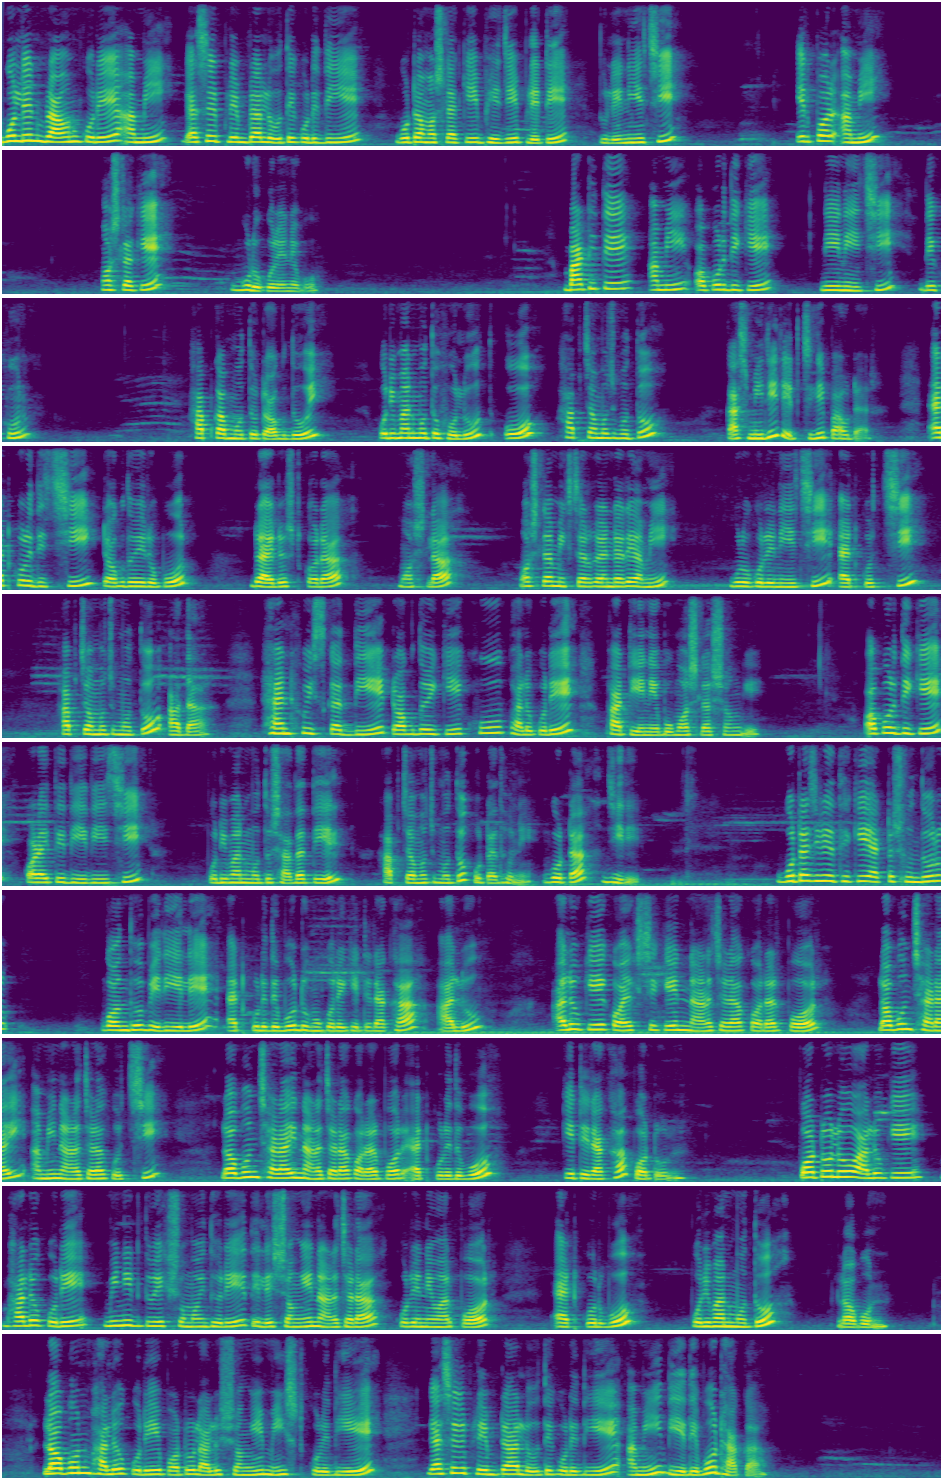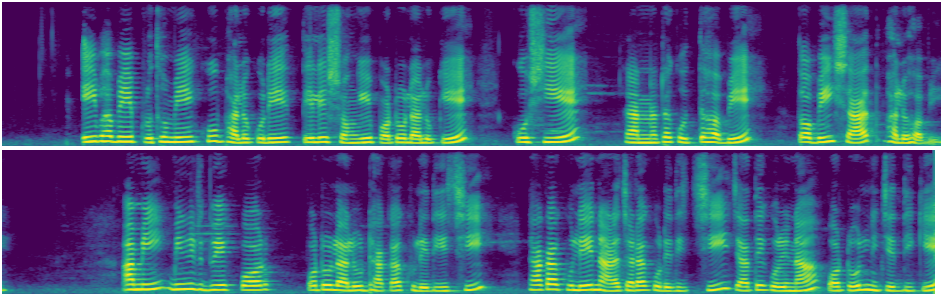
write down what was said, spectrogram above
গোল্ডেন ব্রাউন করে আমি গ্যাসের ফ্লেমটা লোতে করে দিয়ে গোটা মশলাকে ভেজে প্লেটে তুলে নিয়েছি। এরপর আমি মশলাকে গুঁড়ো করে নেব। বাটিতে আমি অপর দিকে নিয়ে নিয়েছি, দেখুন, হাফ কাপ মতো টক দই, পরিমাণ মতো হলুদ ও হাফ চামচ মতো Kashmiri red chilli powder. Add করে দিচ্ছি টক দইয়ের ওপর ড্রাই রোস্ট করা মশলা। মশলা মিক্সচার গ্রাইন্ডারে আমি গুঁড়ো করে নিয়েছি অ্যাড করছি হাফ চামচ মতো আদা। হ্যান্ড হুইস্কার দিয়ে টক দইকে খুব ভালো করে ফাটিয়ে নেব মশলার সঙ্গে। অপর দিকে কড়াইতে দিয়ে দিয়েছি পরিমাণ মতো সাদা তেল, হাফ চামচ মতো গোটা ধনে, গোটা জিরে। গোটা জিরে থেকে একটা সুন্দর গন্ধ বেরিয়ে এলে অ্যাড করে দেব ডুমো করে কেটে রাখা আলু। আলুকে কয়েক সেকেন্ড নাড়াচাড়া করার পর লবণ ছাড়াই আমি নাড়াচাড়া করছি। লবণ ছাড়াই নাড়াচাড়া করার পর অ্যাড করে দেব কেটে রাখা পটল। পটল ও আলুকে ভালো করে মিনিট দুয়েক সময় ধরে তেলের সঙ্গে নাড়াচাড়া করে নেওয়ার পর অ্যাড করব পরিমাণ মতো লবণ। লবণ ভালো করে পটল আলুর সঙ্গে মিক্সড করে দিয়ে গ্যাসের ফ্লেমটা লোতে করে দিয়ে আমি দিয়ে দেব ঢাকা। এইভাবে প্রথমে খুব ভালো করে তেলের সঙ্গে পটল আলুকে কষিয়ে রান্নাটা করতে হবে, তবেই স্বাদ ভালো হবে। আমি মিনিট দুয়েক পর পটল আলুর ঢাকা খুলে দিয়েছি। ঢাকা খুলে নাড়াচাড়া করে দিচ্ছি যাতে করে না পটল নিচের দিকে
